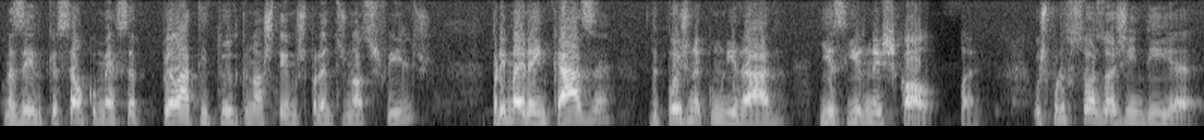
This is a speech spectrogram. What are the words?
Mas a educação começa pela atitude que nós temos perante os nossos filhos, primeiro em casa, depois na comunidade e a seguir na escola. Os professores hoje em dia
